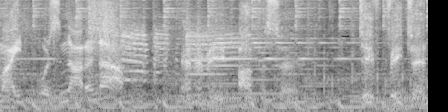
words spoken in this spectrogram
Might was not enough. Enemy officer defeated.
